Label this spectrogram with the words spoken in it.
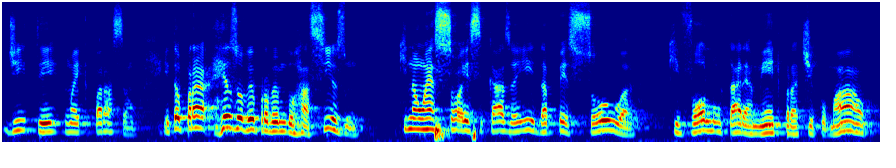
de ter uma equiparação. Então, para resolver o problema do racismo, que não é só esse caso aí da pessoa que voluntariamente pratica o mal.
